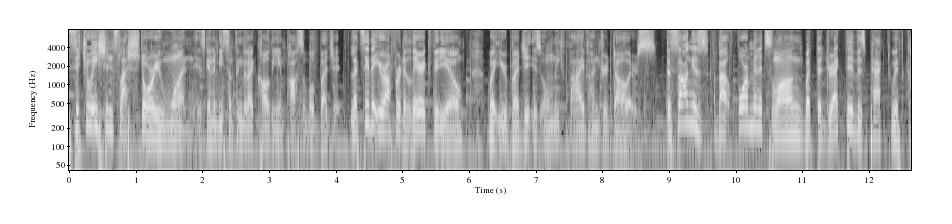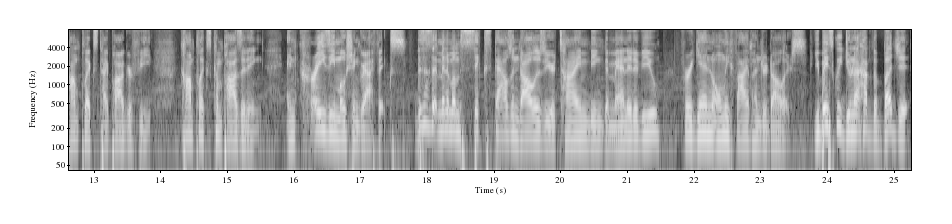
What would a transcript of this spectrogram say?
Situation slash story one is going to be something that I call the impossible budget. Let's say that you're offered a lyric video, but your budget is only $500. The song is about four minutes long, but the directive is packed with complex typography, complex compositing, and crazy motion graphics. This is at minimum $6,000 of your time being demanded of you for again only $500. You basically do not have the budget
